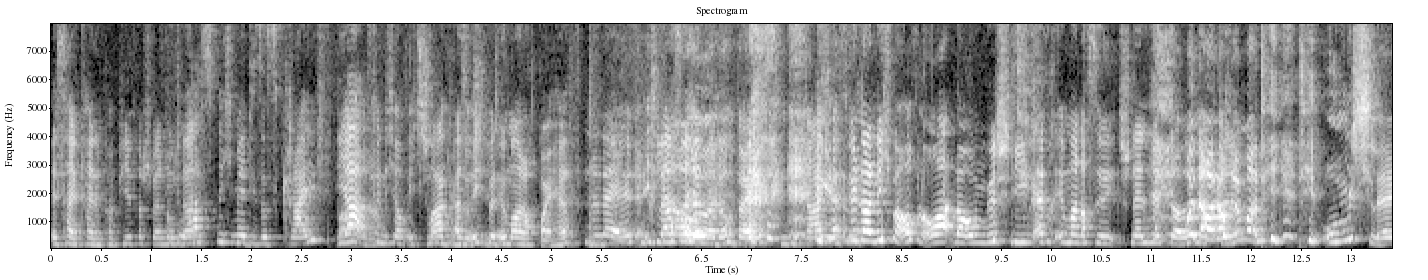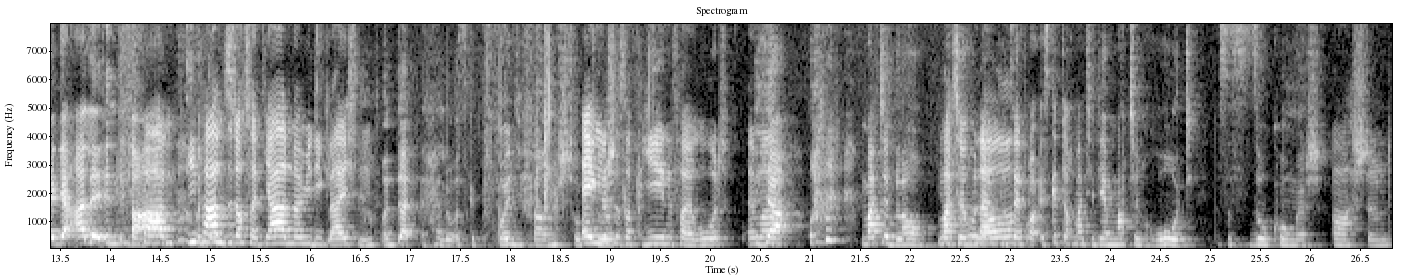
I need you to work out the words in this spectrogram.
Ist halt keine Papierverschwendung und du dann. hast nicht mehr dieses Greifbare. ja, finde ich auch. Ich mag, also ich bin immer noch bei Heften in der 11. Ich bin Klasse. auch immer noch bei Heften. Die Ich bin noch nicht mal auf den Ordner umgestiegen, einfach immer noch so Schnellhefter Und auch noch immer die, die Umschläge, alle in, Die Farben. Die und Farben Dann, sind auch seit Jahren bei mir die gleichen. und dann, hallo, es gibt voll die Farbenstruktur. Englisch ist auf jeden Fall rot. Immer. Ja, und Mathe blau. Mathe blau. 100% blau. Es gibt auch manche, die haben Mathe rot. Das ist so komisch. Oh, stimmt.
